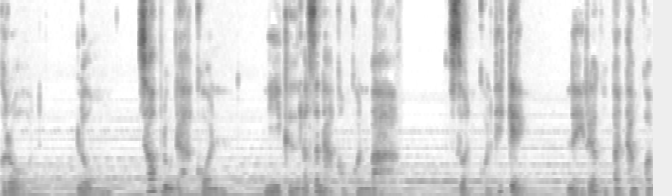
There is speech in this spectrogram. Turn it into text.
โกรธ หลง ชอบดูด่าคน นี่คือลักษณะของคนบาป ส่วนคนที่เก่งในเรื่องของการทำความ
